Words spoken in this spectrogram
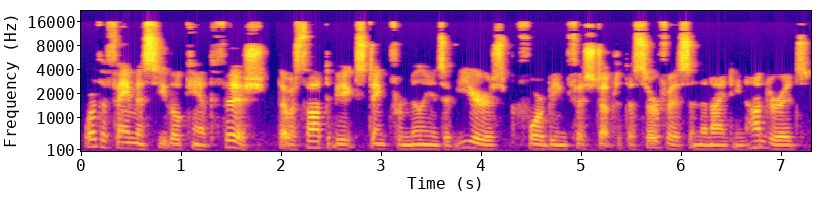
or the famous coelacanth fish that was thought to be extinct for millions of years before being fished up to the surface in the 1900s,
